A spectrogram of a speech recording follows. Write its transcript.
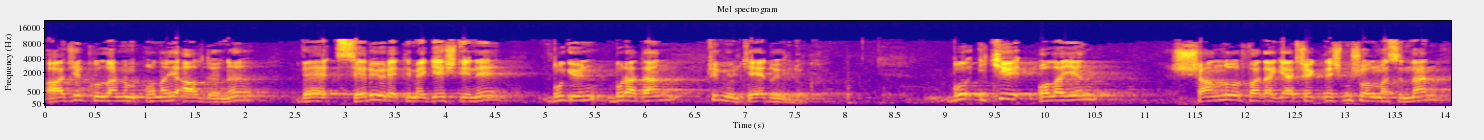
acil kullanım onayı aldığını ve seri üretime geçtiğini bugün buradan tüm ülkeye duyurduk. Bu iki olayın Şanlıurfa'da gerçekleşmiş olmasından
